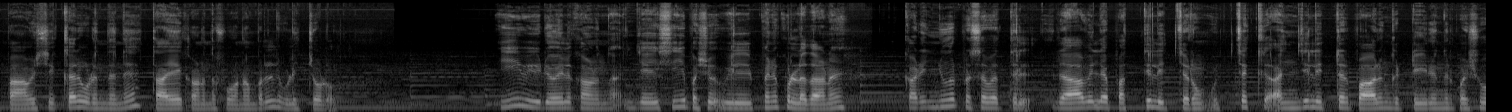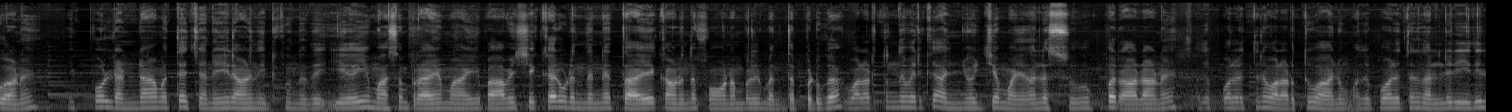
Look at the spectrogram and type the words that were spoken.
അപ്പോൾ ആവശ്യക്കാർ ഉടൻ തന്നെ താഴെ കാണുന്ന ഫോൺ നമ്പറിൽ വിളിച്ചോളൂ. ഈ വീഡിയോയിൽ കാണുന്ന ജെയ്സി പശു വിൽപ്പനക്കുള്ളതാണ് കടിഞ്ഞൂർ പ്രസവത്തിൽ രാവിലെ പത്ത് ലിറ്ററും ഉച്ചയ്ക്ക് അഞ്ച് ലിറ്റർ പാലും കിട്ടിയിരുന്നൊരു പശുവാണ്. ഇപ്പോൾ രണ്ടാമത്തെ ചനയിലാണ് നിൽക്കുന്നത്. ഏഴ് മാസം പ്രായമായി ആവശ്യക്കാർ ഉടൻ തന്നെ താഴെ കാണുന്ന ഫോൺ നമ്പറിൽ ബന്ധപ്പെടുക. വളർത്തുന്നവർക്ക് അനുയോജ്യമായ നല്ല സൂപ്പർ ആടാണ്. അതുപോലെ തന്നെ വളർത്തുവാനും അതുപോലെ തന്നെ നല്ല രീതിയിൽ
